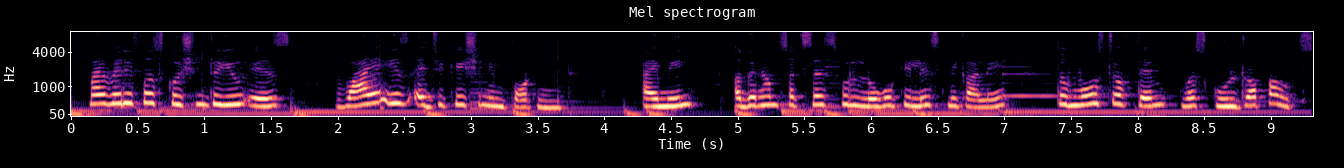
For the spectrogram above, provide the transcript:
My very first question to you is why is education important I mean अगर हम सक्सेसफुल लोगों की लिस्ट निकालें तो most of them were school dropouts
